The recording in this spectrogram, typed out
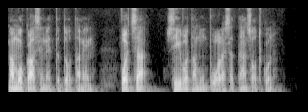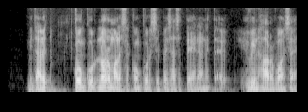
mä mokasin, että tuota, niin, voit sä siivota mun puolessa tämän sotkun. Mitä nyt konkur- normaalissa konkurssipesässä tehdään, että hyvin harvoin se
